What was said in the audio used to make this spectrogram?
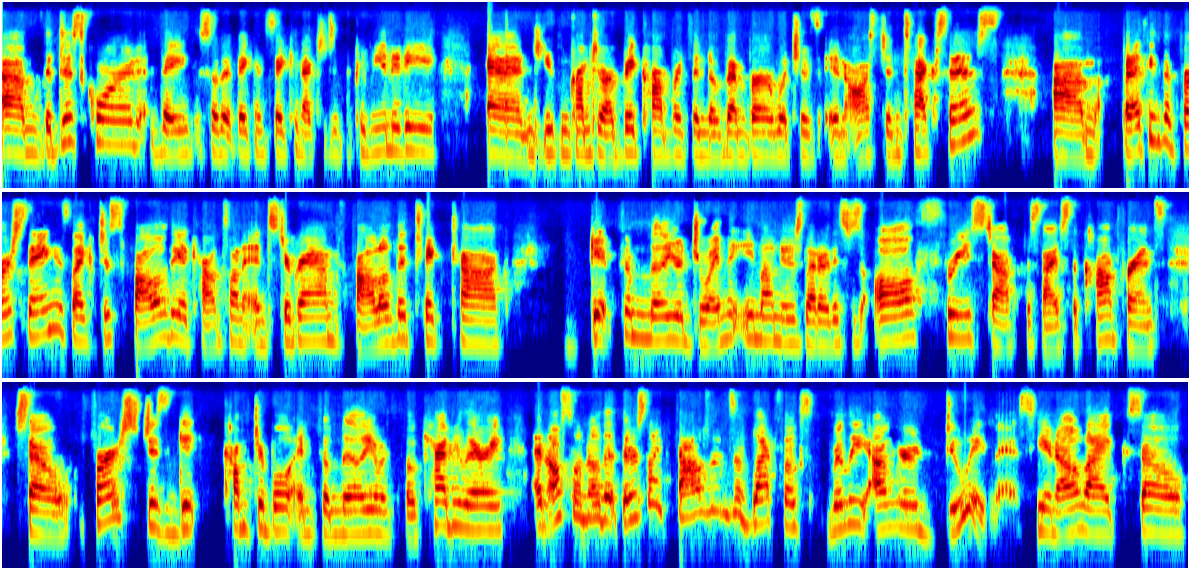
um, the Discord. They so that they can stay connected to the community, and you can come to our big conference in November, which is in Austin, Texas. Um, but I think the first thing is like just follow the accounts on Instagram, follow the TikTok, get familiar, join the email newsletter. This is all free stuff besides the conference. So first, just get comfortable and familiar with vocabulary, and also know that there's like thousands of Black folks really out here doing this. You know, like so.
